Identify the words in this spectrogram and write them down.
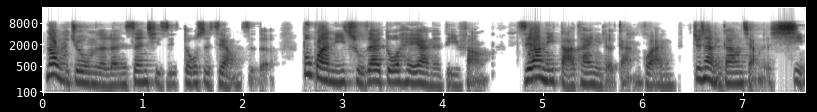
那我觉得我们的人生其实都是这样子的，不管你处在多黑暗的地方，只要你打开你的感官，就像你刚刚讲的信，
